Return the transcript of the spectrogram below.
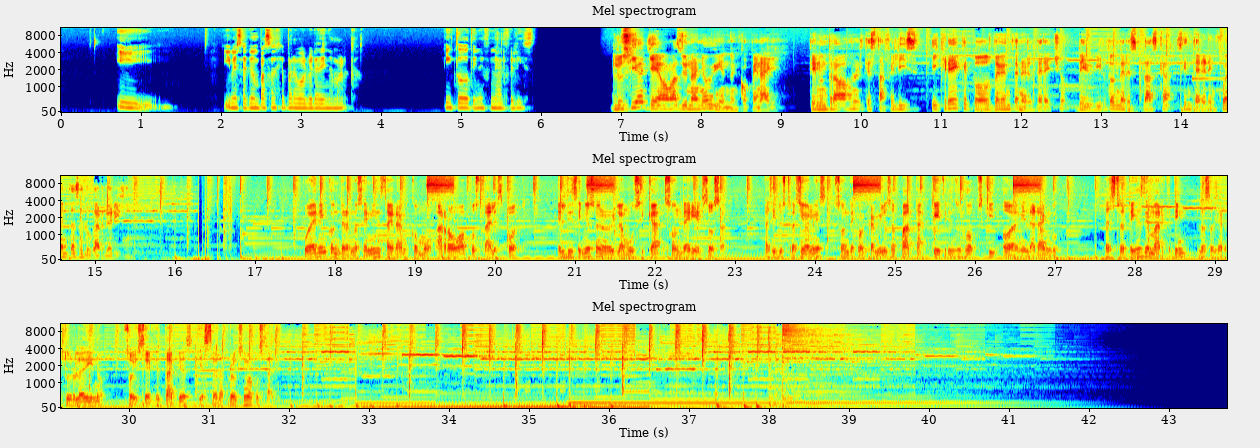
y, y me saqué un pasaje para volver a Dinamarca. Y todo tiene final feliz. Lucía lleva más de un año viviendo en Copenhague. Tiene un trabajo en el que está feliz y cree que todos deben tener el derecho de vivir donde les plazca sin tener en cuenta su lugar de origen. Pueden encontrarnos en Instagram como arroba postalespot. El diseño sonoro y la música son de Ariel Sosa. Las ilustraciones son de Juan Camilo Zapata, Katrin Zuchowski o Daniel Arango. Las estrategias de marketing las hace Arturo Ladino, soy Sergio Tapias y hasta la próxima postal.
